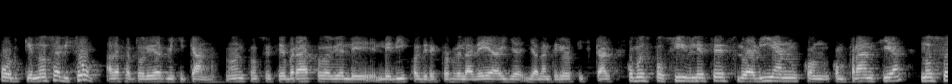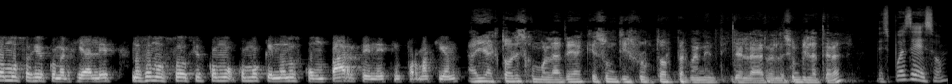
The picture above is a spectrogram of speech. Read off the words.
porque no se avisó a las autoridades mexicanas, ¿no? Entonces Ebrard todavía le, le dijo al director de la DEA y, a, y, al anterior fiscal, ¿cómo es posible? Ustedes lo harían con, con Francia, no somos socios comerciales, no somos socios, ¿cómo, ¿cómo que no nos comparten esta información? Hay actores como la DEA que es un disruptor permanente de la relación bilateral. Después de eso,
